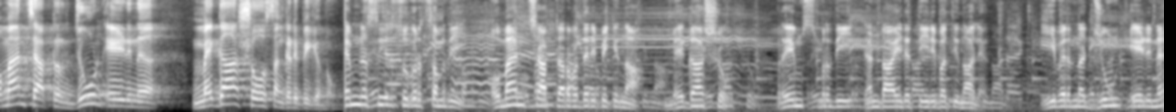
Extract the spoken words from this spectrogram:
ഒമാൻ ചാപ്റ്റർ ജൂൺ ഏഴിന് മെഗാ ഷോ സംഘടിപ്പിക്കുന്നു എം നസീർ സുഹൃത്ത് സമിതി ഒമാൻ ചാപ്റ്റർ അവതരിപ്പിക്കുന്ന മെഗാ ഷോ പ്രേം സ്മൃതി രണ്ടായിരത്തി ഇരുപത്തിനാല് ഈ വരുന്ന ജൂൺ ഏഴിന്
